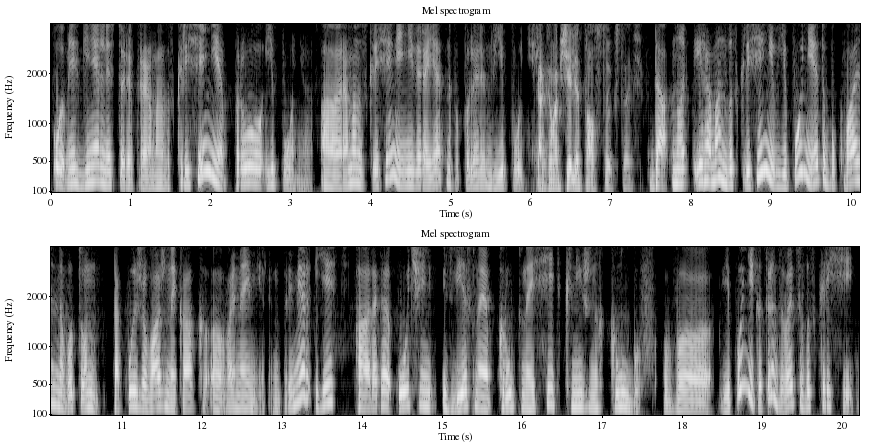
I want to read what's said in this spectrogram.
Ой, у меня есть гениальная история про роман «Воскресенье» про Японию. А роман «Воскресенье» невероятно популярен в Японии. Как и вообще Лев Толстой, кстати. Да, но и роман «Воскресенье» в Японии это буквально вот он такой же важный, как э, «Война и мир». Например, есть а, такая очень известная крупная сеть книжных клубов в Японии, которая называется «Воскресенье».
